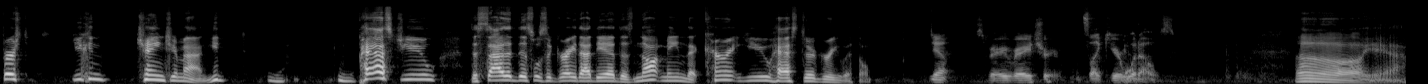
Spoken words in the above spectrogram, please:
First, you can change your mind. You past you decided this was a great idea does not mean that current you has to agree with them. Yeah, it's very very true. It's like your what else? Oh yeah.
